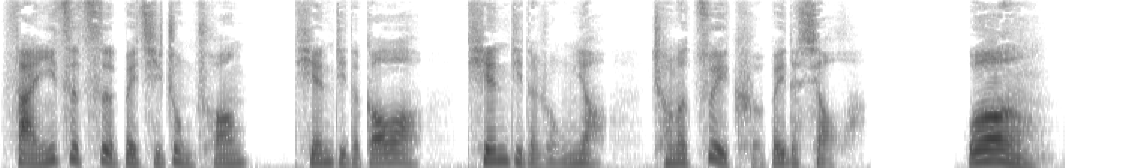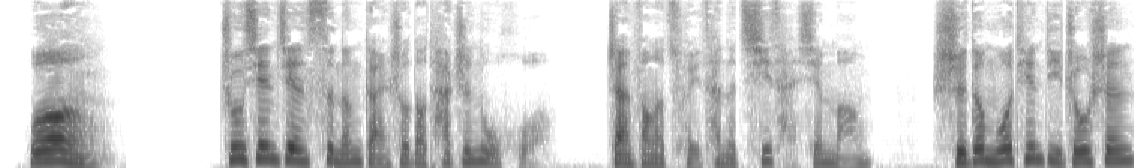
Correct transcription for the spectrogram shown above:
反一次次被其重创。天地的高傲，天地的荣耀，成了最可悲的笑话。嗡，嗡！诛仙剑似能感受到他之怒火，绽放了璀璨的七彩仙芒，使得摩天帝周身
